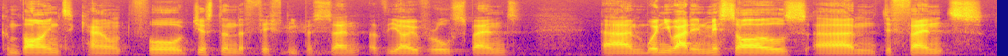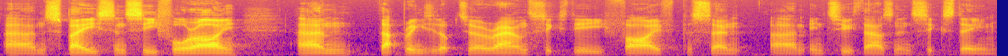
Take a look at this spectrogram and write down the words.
combined to count for just under 50% of the overall spend. Um, when you add in missiles, um, defense, um, space, and C4I, um, that brings it up to around 65% um, in 2016.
